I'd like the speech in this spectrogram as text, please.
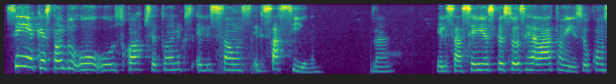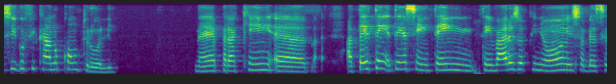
Sim, a questão dos do, corpos cetônicos, eles são, eles saciam, né? Eles saciam e as pessoas relatam isso. Eu consigo ficar no controle, né? Para quem é, até tem, tem assim, tem, tem várias opiniões sobre essa,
